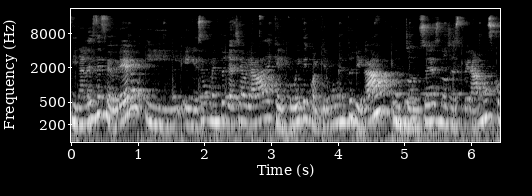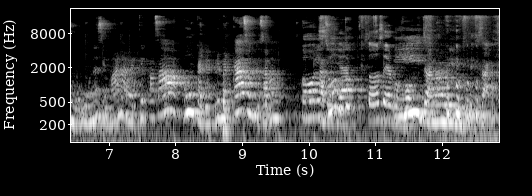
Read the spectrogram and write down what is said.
finales de febrero y en ese momento ya se hablaba de que el COVID en cualquier momento llegaba, entonces nos esperamos como una semana a ver qué pasaba, ¡pum! cayó el primer caso, empezaron todo el asunto ya, todo se derrumbó. y ya no abrimos, exacto.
